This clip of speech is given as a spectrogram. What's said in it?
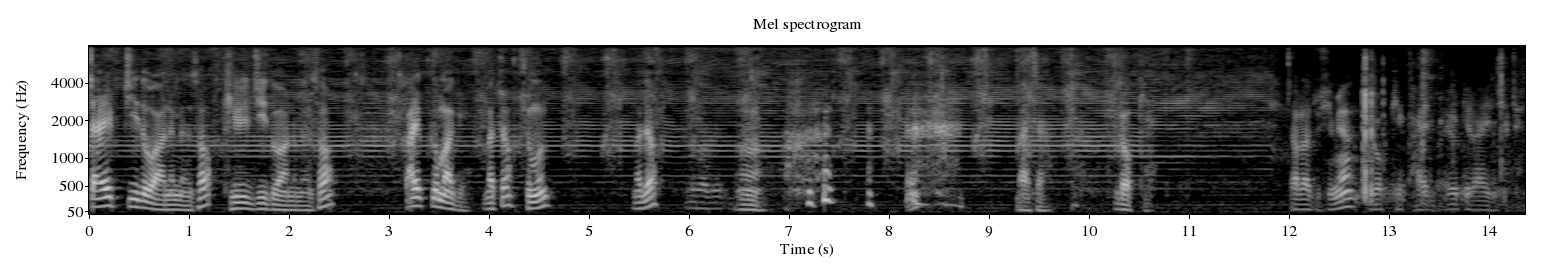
짧지도 않으면서 길지도 않으면서 깔끔하게 맞죠? 주문 맞아? 어. 맞아. 이렇게 잘라주시면 이렇게 가이 이렇게 라인이 잡히는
